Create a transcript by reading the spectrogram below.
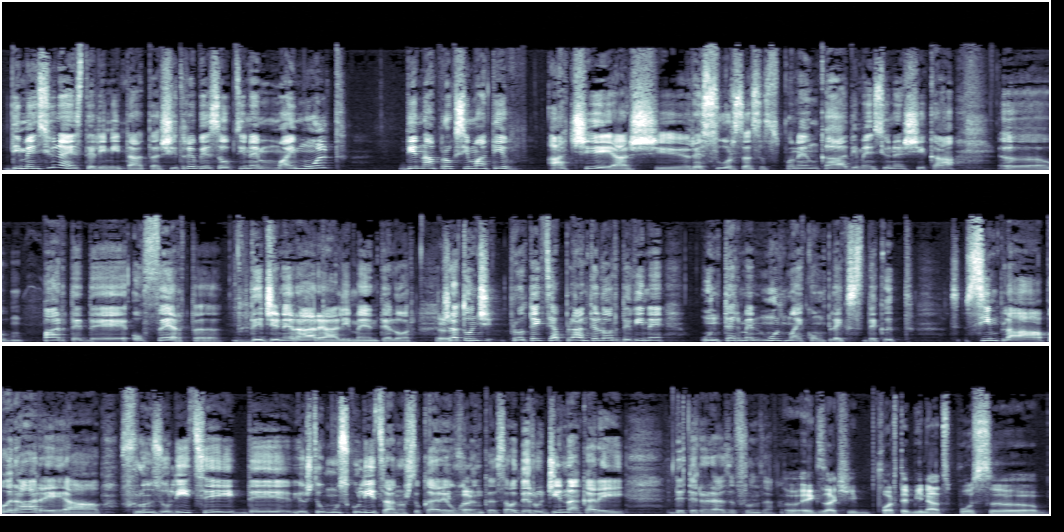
dimensiunea este limitată și trebuie să obținem mai mult din aproximativ aceeași resursă, să spunem, ca dimensiune și ca uh, parte de ofertă, de generare a alimentelor. E... Și atunci protecția plantelor devine un termen mult mai complex decât simpla apărare a frunzuliței de, eu știu, musculița, nu știu care exact. o mănâncă, sau de rugina care îi deteriorează frunza. Uh, exact și foarte bine ați spus. Uh,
